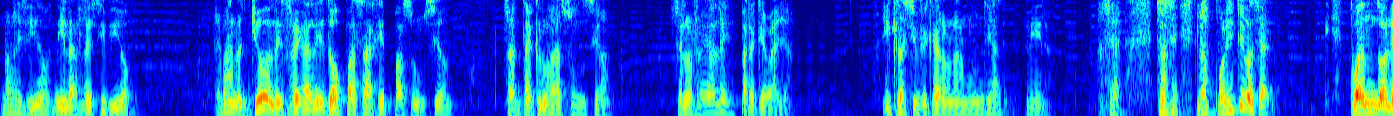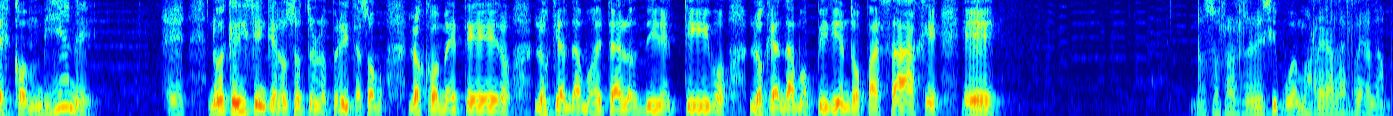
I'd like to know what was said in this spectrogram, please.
No les dio, ni las recibió. Hermano, yo les regalé dos pasajes para Asunción, Santa Cruz Asunción. Se los regalé para que vayan. Y clasificaron al Mundial. Mira, O sea, entonces, los políticos, o sea, cuando les conviene, ¿eh? No es que dicen que nosotros los periodistas somos los cometeros, los que andamos detrás de los directivos, los que andamos pidiendo pasaje. eh. Nosotros al revés, si podemos regalar, regalamos.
